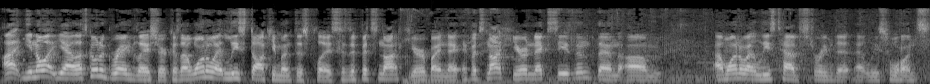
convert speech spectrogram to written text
Uh, you know what? Yeah, let's go to Grand Glacier because I want to at least document this place. Because if it's not here by ne- if it's not here next season, then um, I want to at least have streamed it at least once.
